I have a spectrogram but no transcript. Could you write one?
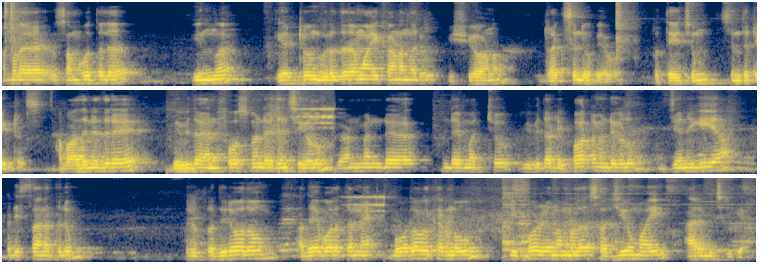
നമ്മുടെ സമൂഹത്തിൽ ഇന്ന് ഏറ്റവും ഗുരുതരമായി കാണുന്നൊരു ഇഷ്യൂ ആണ് ഡ്രഗ്സിന്റെ ഉപയോഗം പ്രത്യേകിച്ചും സിന്തറ്റിക് ഡ്രഗ്സ് അപ്പോൾ അതിനെതിരെ വിവിധ എൻഫോഴ്സ്മെന്റ് ഏജൻസികളും ഗവൺമെന്റിന്റെ മറ്റു വിവിധ ഡിപ്പാർട്ട്മെന്റുകളും ജനകീയ അടിസ്ഥാനത്തിലും ഒരു പ്രതിരോധവും അതേപോലെ തന്നെ ബോധവൽക്കരണവും ഇപ്പോൾ നമ്മൾ സജീവമായി ആരംഭിച്ചിരിക്കുകയാണ്.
